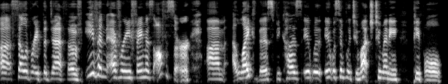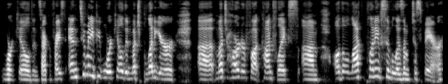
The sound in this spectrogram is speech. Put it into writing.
uh, celebrate the death of even every famous officer um, like this because it was it was simply too much. Too many people were killed and sacrificed, and too many people were killed in much bloodier, uh, much harder fought conflicts. Um, although lot, plenty of symbolism to spare.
